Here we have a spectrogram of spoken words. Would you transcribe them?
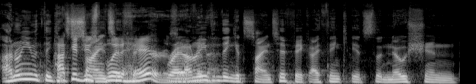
I don't even think how it's could you split scientific, hairs right? I don't over even that? think it's scientific. I think it's the notion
